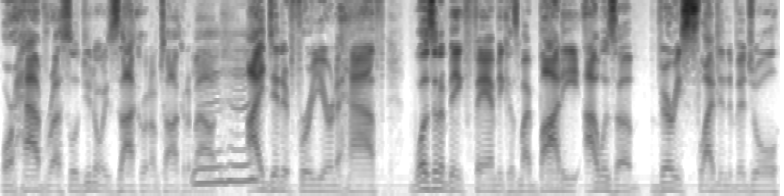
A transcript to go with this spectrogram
or have wrestled, you know exactly what I'm talking about. Mm-hmm. I did it for a year and a half. wasn't a big fan because my body, I was a very slight individual.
